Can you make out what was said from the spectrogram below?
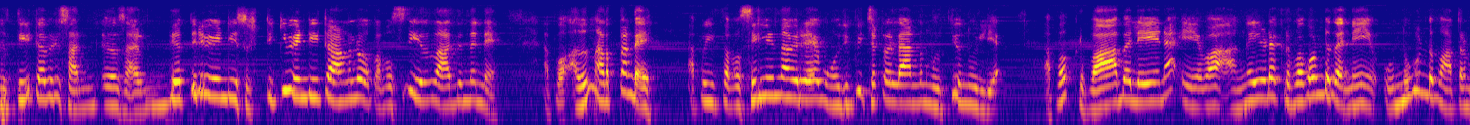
നിർത്തിയിട്ട് അവർ സർഗത്തിന് വേണ്ടി സൃഷ്ടിക്ക് വേണ്ടിയിട്ടാണല്ലോ തപസ് ചെയ്തത് ആദ്യം തന്നെ. അപ്പോൾ അത് നടത്തണ്ടേ. അപ്പോൾ ഈ തപസ്സിൽ നിന്ന് അവരെ മോചിപ്പിച്ചിട്ടല്ലാണ്ട് നിർത്തിയൊന്നുമില്ല. അപ്പോൾ കൃപാബലേന ഏവ അങ്ങയുടെ കൃപ കൊണ്ട് തന്നെ ഒന്നുകൊണ്ട് മാത്രം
